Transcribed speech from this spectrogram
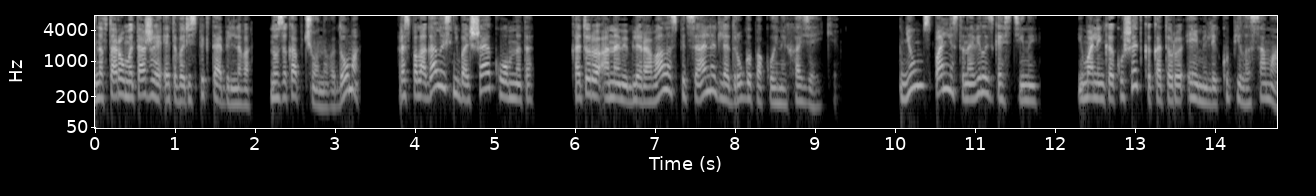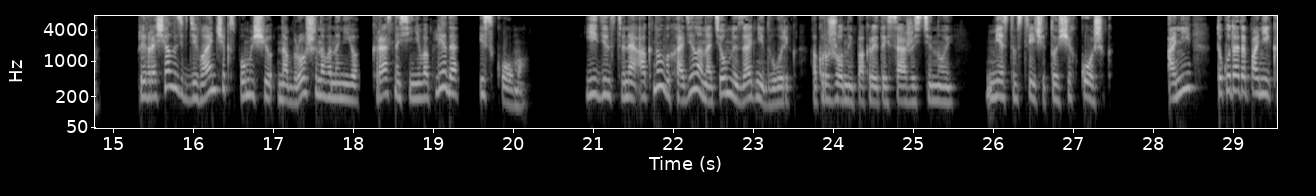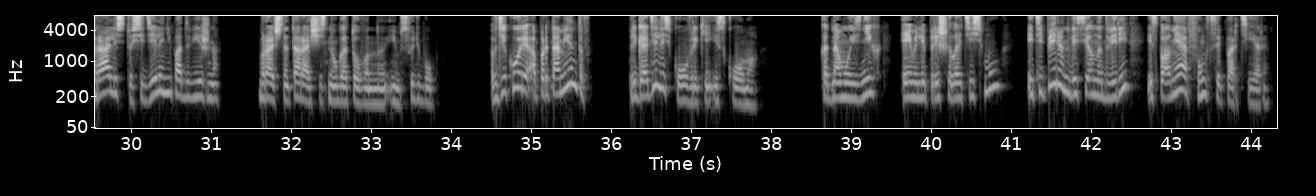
На втором этаже этого респектабельного, но закопченного дома располагалась небольшая комната, которую она меблировала специально для друга покойной хозяйки. Днем спальня становилась гостиной, и маленькая кушетка, которую Эмили купила сама, превращалась в диванчик с помощью наброшенного на нее красно-синего пледа из комо. Единственное окно выходило на темный задний дворик, окруженный покрытой сажей стеной, местом встречи тощих кошек. Они то куда-то по ней крались, то сидели неподвижно, мрачно таращась на уготованную им судьбу. В декоре апартаментов пригодились коврики из кома. К одному из них Эмили пришила тесьму и теперь он висел на двери, исполняя функции портьеры.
